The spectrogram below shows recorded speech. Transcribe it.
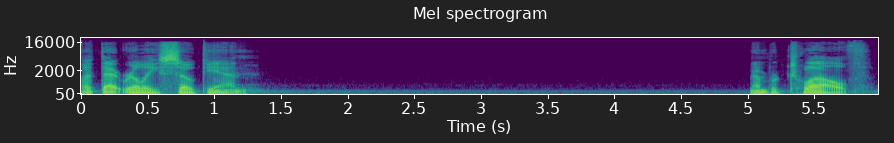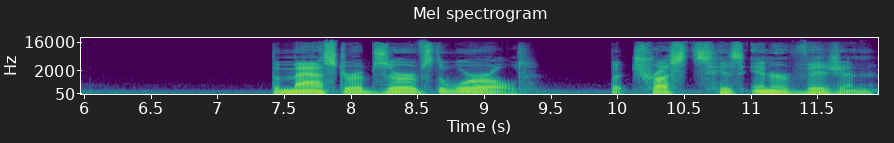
Let that really soak in. Number 12. The master observes the world, but trusts his inner vision.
